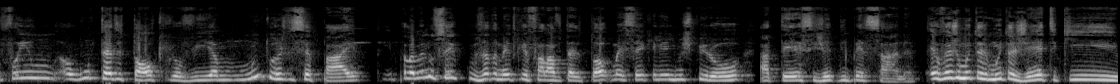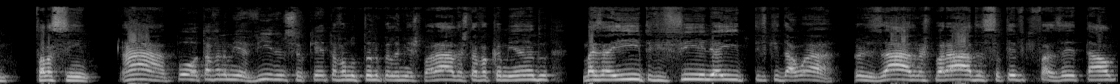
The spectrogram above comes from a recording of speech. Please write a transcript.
foi um, algum TED Talk que eu via muito antes de ser pai. E pelo menos não sei exatamente o que falava o TED Talk, mas sei que ele, ele me inspirou a ter esse jeito de pensar, né? Eu vejo muita, muita gente que fala assim, ah, pô, tava na minha vida, não sei o que, tava lutando pelas minhas paradas, tava caminhando, mas aí teve filho, aí tive que dar uma priorizada nas paradas, eu teve que fazer e tal.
